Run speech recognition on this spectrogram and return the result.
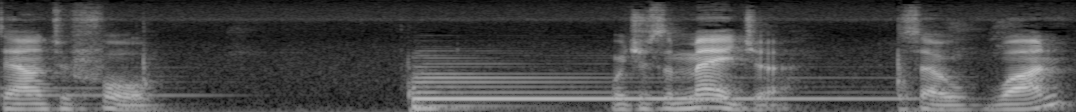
down to 4, which is a major. So 1,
